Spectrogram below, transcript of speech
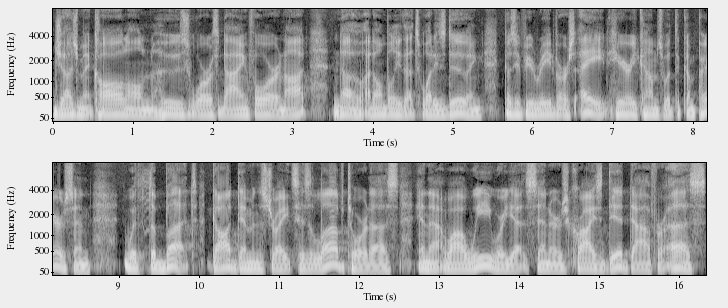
judgment call on who's worth dying for or not? No i don't believe that's what he's doing because if you read verse 8 here he comes with the comparison with the but. God demonstrates his love toward us in that while we were yet sinners christ did die for us.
